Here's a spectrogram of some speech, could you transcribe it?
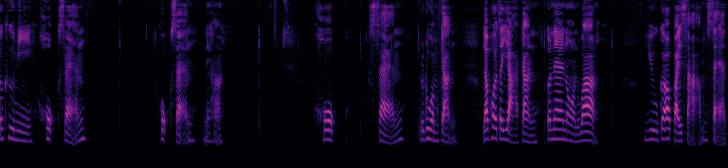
ก็คือมีหกแสนหกแสนนะคะหกแสนรวมกัน แล้วพอจะหย่ากันก็แน่นอนว่ายูก็เอาไปสามแสน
